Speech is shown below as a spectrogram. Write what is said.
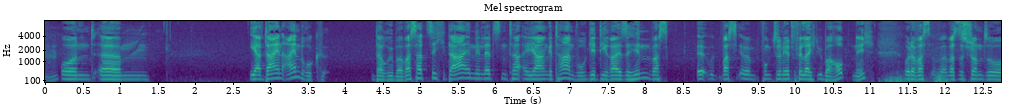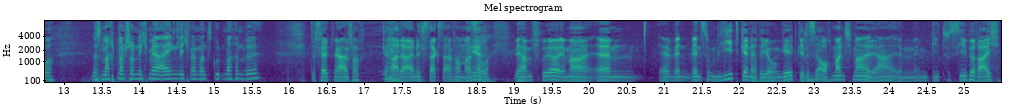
Mhm. und ähm, ja, dein Eindruck darüber. Was hat sich da in den letzten Ta Jahren getan? Wo geht die Reise hin? Was, äh, was äh, funktioniert vielleicht überhaupt nicht? Oder was, was ist schon so, das macht man schon nicht mehr eigentlich, wenn man es gut machen will? Das fällt mir einfach gerade ein, ich sag's einfach mal Ja. so. Wir haben früher immer ähm, äh, wenn es um Lead-Generierung geht, geht mhm. es ja auch manchmal, ja, im, im B2C-Bereich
